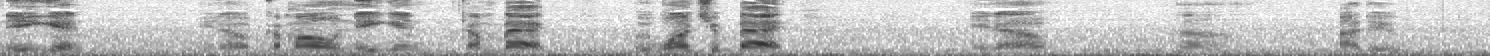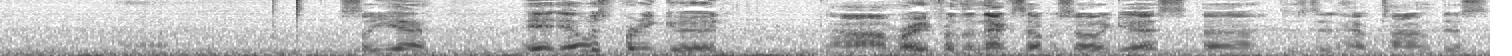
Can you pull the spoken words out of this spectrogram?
Negan. You know, come on, Negan, come back. We want you back. You know, um, I do. Um, so yeah, it, it, was pretty good. I'm ready for the next episode, I guess. Uh, just didn't have time just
